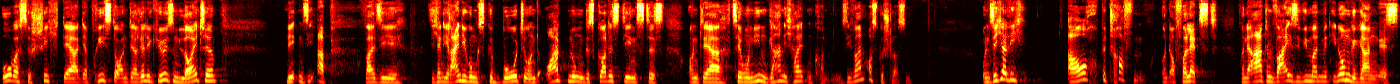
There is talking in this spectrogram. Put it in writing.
oberste Schicht der, der Priester und der religiösen Leute lehnten sie ab, weil sie sich an die Reinigungsgebote und Ordnungen des Gottesdienstes und der Zeremonien gar nicht halten konnten. Sie waren ausgeschlossen und sicherlich auch betroffen und auch verletzt von der Art und Weise, wie man mit ihnen umgegangen ist,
